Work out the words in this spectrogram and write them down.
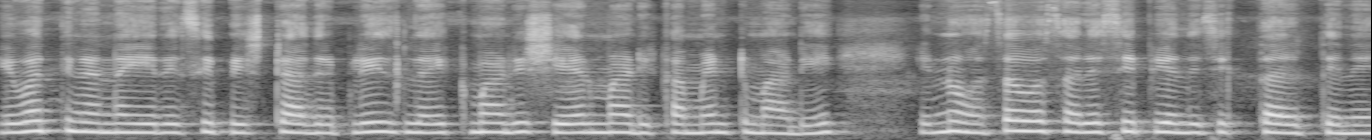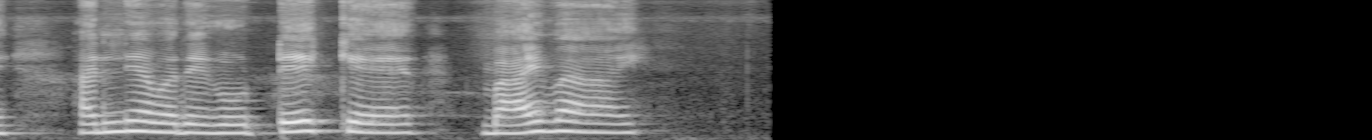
ಇವತ್ತಿನ ನನ್ನ ಈ ರೆಸಿಪಿ ಇಷ್ಟ ಆದರೆ ಪ್ಲೀಸ್ ಲೈಕ್ ಮಾಡಿ ಶೇರ್ ಮಾಡಿ ಕಮೆಂಟ್ ಮಾಡಿ. ಇನ್ನೂ ಹೊಸ ಹೊಸ ರೆಸಿಪಿಯೊಂದಿಗೆ ಸಿಗ್ತಾ ಇರ್ತೇನೆ. ಅಲ್ಲಿಯವರೆಗೂ ಟೇಕ್ ಕೇರ್ ಬಾಯ್ ಬಾಯ್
